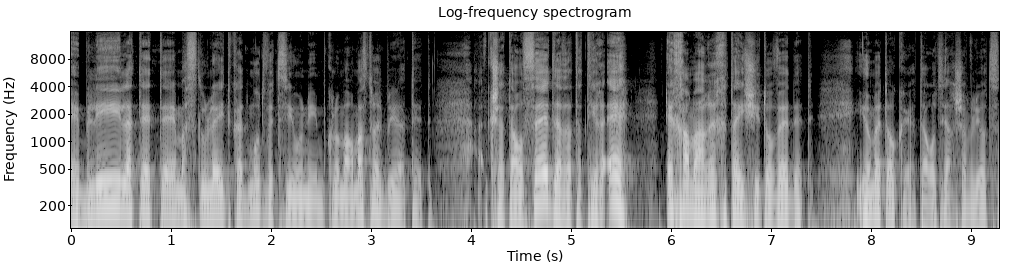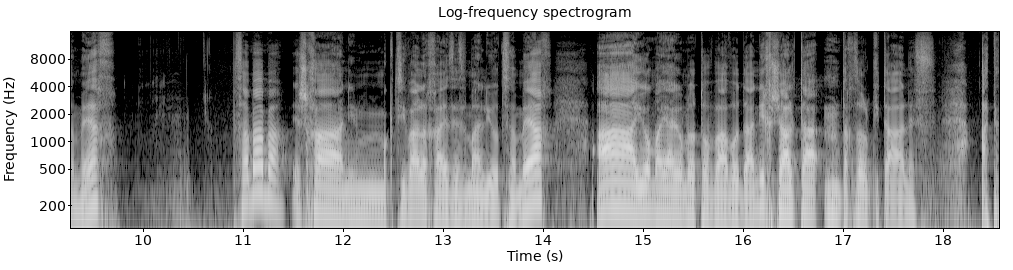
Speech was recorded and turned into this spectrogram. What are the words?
אה, בלי לתת אה, מסלולי התקדמות וציונים. כלומר, מה זאת אומרת בלי לתת? כשאתה עושה את זה, אז אתה תראה איך המערכת האישית עובדת. היא אומרת, אוקיי, אתה רוצה עכשיו להיות שמח? סבבה, יש לך, אני מקציבה לך איזה זמן להיות שמח. אה, היום היה יום לא טוב בעבודה, נכשלת, תחזור לכיתה א'. אתה,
